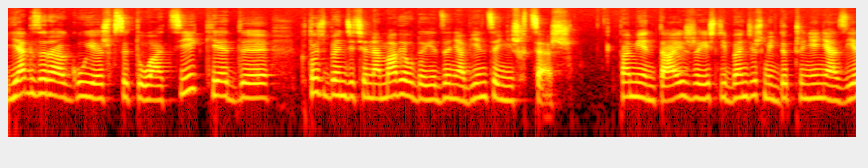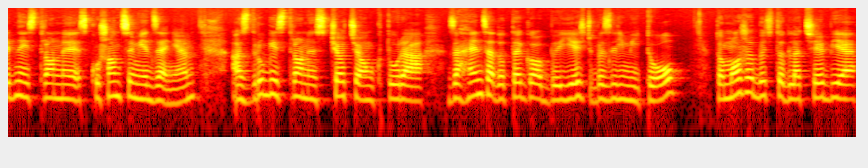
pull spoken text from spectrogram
jak zareagujesz w sytuacji, kiedy ktoś będzie cię namawiał do jedzenia więcej niż chcesz. Pamiętaj, że jeśli będziesz mieć do czynienia z jednej strony z kuszącym jedzeniem, a z drugiej strony z ciocią, która zachęca do tego, by jeść bez limitu, to może być to dla ciebie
